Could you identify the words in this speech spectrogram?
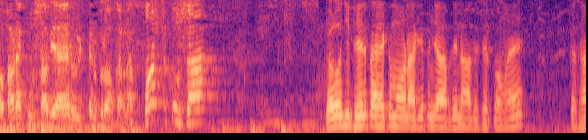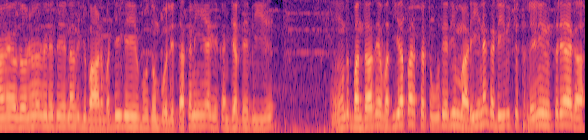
ਉਹ ਖੜਾ ਵੀ ਆਇਆ ਇਹਨੂੰ ਇਹਨੂੰ ਬਲੌਕ ਕਰਨਾ। ਫਸਟ ਕੂਸਾ। ਚਲੋ ਜੀ, ਫੇਰ ਪੈਸੇ ਕਮਾਉਣ ਆ ਗਏ ਪੰਜਾਬ ਦੇ ਨਾਂ ਦੇ ਸਿਰ ਤੋਂ, ਹੈ। ਕਿਸਾਨੇ ਉਦੋਂ ਵੇਲੇ ਤੇ ਇਹਨਾਂ ਦੀ ਜ਼ਬਾਨ ਵੱਢੀ ਗਈ ਉਦੋਂ ਬੋਲੀ ਤੱਕ ਨਹੀਂ ਹੈਗੇ ਕੰਜਰ ਦੇ ਵੀ ਇਹ ਹੁਣ ਤਾਂ ਬੰਦਾ ਤੇ ਵਧੀਆ, ਪਰ ਕਰਤੂਤ ਇਹਦੀ ਮਾੜੀ ਨਾ, ਗੱਡੀ ਵਿੱਚ ਥੱਲੇ ਨਹੀਂ ਉਤਰਿਆ ਹੈਗਾ।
